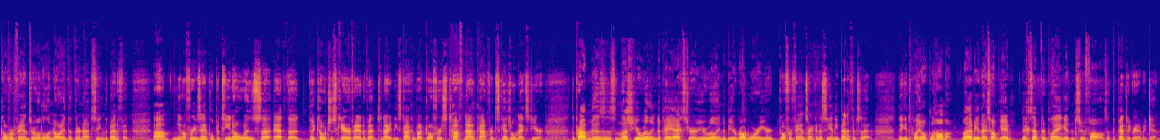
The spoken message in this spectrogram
Gopher fans are a little annoyed that they're not seeing the benefit. Um, you know, for example, Pitino was uh, at the the coaches caravan event tonight, and he's talking about Gophers' tough non-conference schedule next year. The problem is, is unless you're willing to pay extra, or you're willing to be a road warrior. Gopher fans aren't going to see any benefits of that. They get to play Oklahoma. Well, that'd be a nice home game, except they're playing it in Sioux Falls at the Pentagram again.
